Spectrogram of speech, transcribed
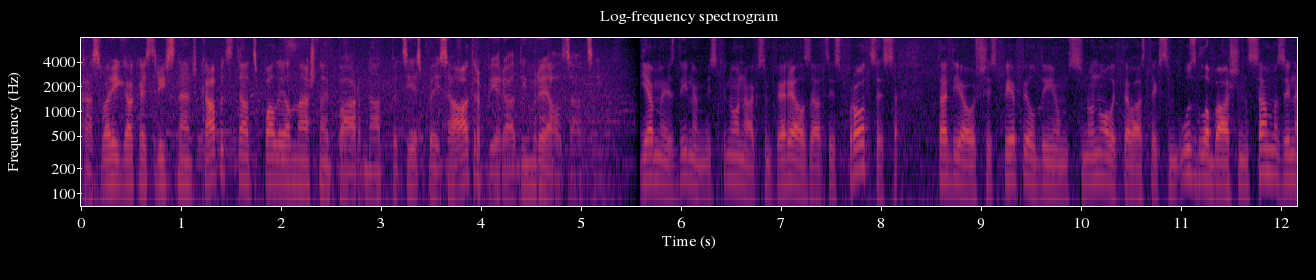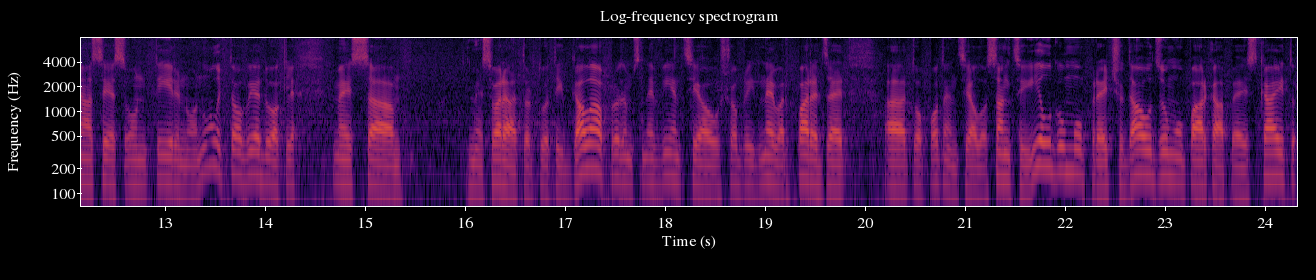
kā svarīgākais risinājums kapacitātes palielināšanai pārunāt pēc iespējas ātra pierādījuma realizācija. Ja mēs dinamiski nonāksim pie realizācijas procesa, tad jau šis piepildījums nu, noliktavās teiksim, uzglabāšana samazināsies un tīri no noliktavu viedokļa mēs, mēs varētu ar to tikt galā. Protams, neviens jau šobrīd nevar paredzēt to potenciālo sankciju ilgumu, preču daudzumu, pārkāpēju skaitu.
